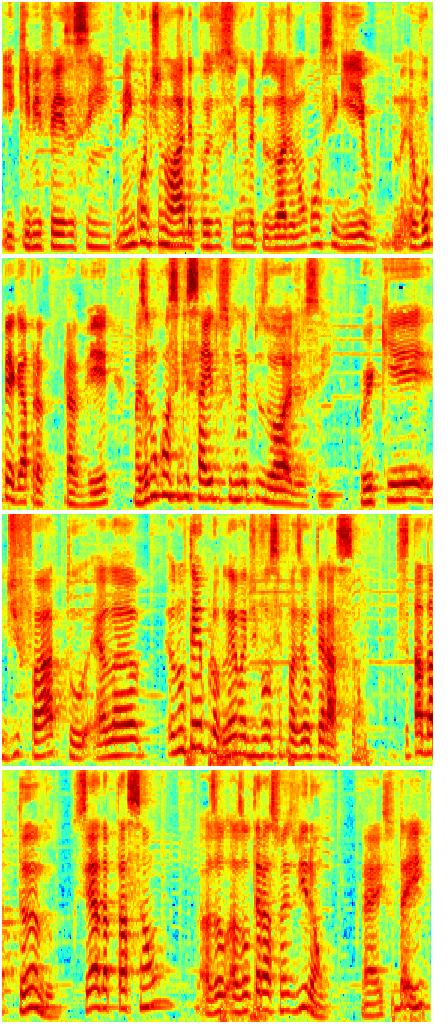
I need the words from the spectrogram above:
e que me fez assim nem continuar depois do segundo episódio, eu não consegui. Eu, eu vou pegar pra, pra ver, mas eu não consegui sair do segundo episódio, assim, porque de fato ela. Eu não tenho problema de você fazer alteração. Você tá adaptando, se é adaptação, as, as alterações virão. Né? Isso daí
